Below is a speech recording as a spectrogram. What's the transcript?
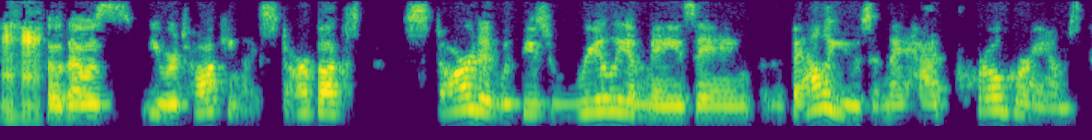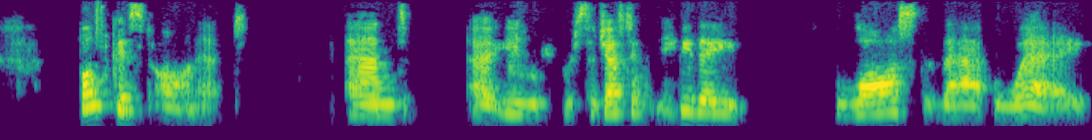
Mm-hmm. So that was you were talking like Starbucks started with these really amazing values and they had programs focused on it. And uh, you were suggesting that maybe they lost that way.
